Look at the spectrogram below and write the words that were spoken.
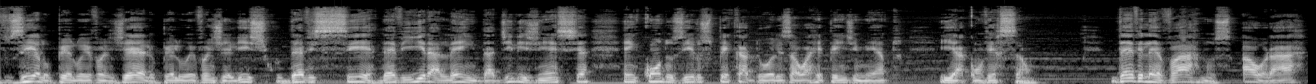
zelo pelo evangelho, pelo evangelístico, deve ser, deve ir além da diligência em conduzir os pecadores ao arrependimento e à conversão. Deve levar-nos a orar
